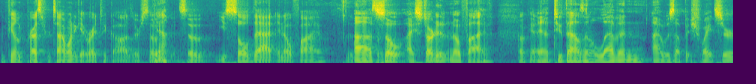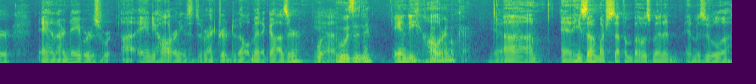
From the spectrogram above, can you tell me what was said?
I'm feeling pressed for time. I want to get right to Gozzer. So, Yeah. so you sold that in 05? Uh, so I started in 05. Okay. Uh, 2011, I was up at Schweitzer, and our neighbors were uh, Andy Holleran. He was the director of development at Gozzer. What- Yeah. who was his name? Andy Holleran. okay. Yeah. Um, and he's done a bunch of stuff in Bozeman and, and Missoula,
